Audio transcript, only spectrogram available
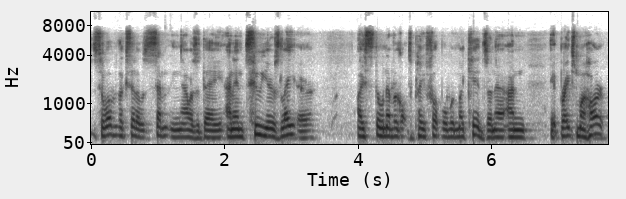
so, like I said, I was 17 hours a day, and then two years later, I still never got to play football with my kids, and uh, and it breaks my heart,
